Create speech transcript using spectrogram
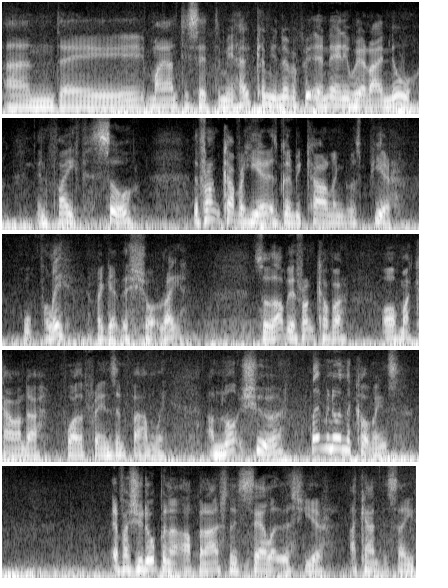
and uh, my auntie said to me how come you never put in anywhere I know in Fife so the front cover here is going to be Carlingnose Pier hopefully if I get this shot right. So that'll be the front cover of my calendar for the friends and family. I'm not sure let me know in the comments if I should open it up and actually sell it this year. I can't decide.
